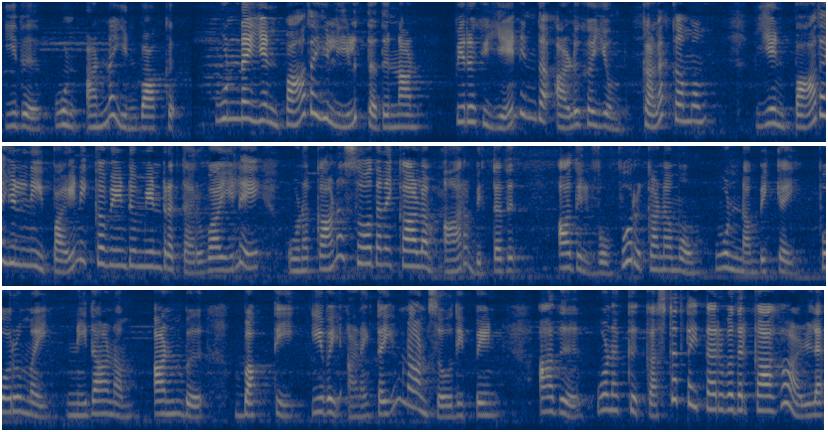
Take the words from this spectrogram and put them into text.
இது உன் அன்னையின் வாக்கு. உன்னை என் பாதையில் இழுத்தது நான். பிறகு ஏன் இந்த அழுகையும் கலக்கமும் என் பாதையில் நீ பயணிக்க வேண்டும் என்ற தருவாயிலே உனக்கான சோதனை காலம் ஆரம்பித்தது. அதில் ஒவ்வொரு கணமும் உன் நம்பிக்கை பொறுமை நிதானம் அன்பு பக்தி இவை அனைத்தையும் நான் சோதிப்பேன். அது உனக்கு கஷ்டத்தை தருவதற்காக அல்ல.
